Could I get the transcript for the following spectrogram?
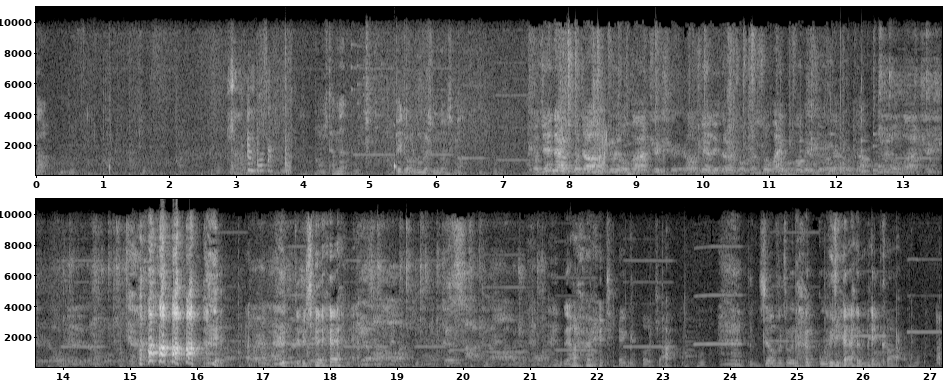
啊，按播放。他们背着我录了什么东西吗？我今天戴着口罩，因为我妈智齿，然后现在脸都是肿的，说话也不方便，所以我戴着口罩。因为我妈智齿，然后现在脸都是肿的。哈哈哈对不起。真惨啊！聊了天口罩，都 遮不住他古典那块儿，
